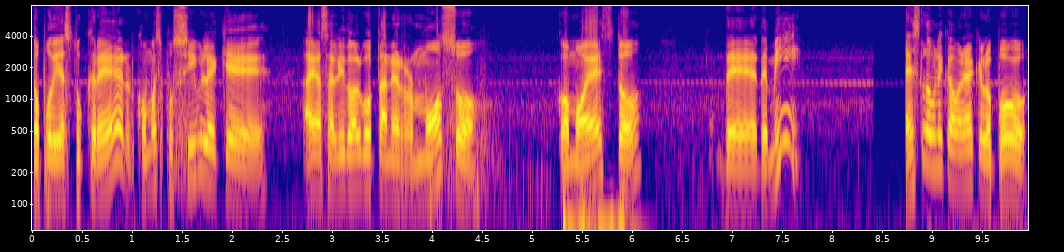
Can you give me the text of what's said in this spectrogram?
no podías tú creer. ¿Cómo es posible que haya salido algo tan hermoso como esto de, de mí? Es la única manera que lo puedo,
